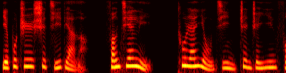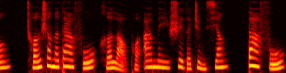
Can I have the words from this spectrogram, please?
也不知是几点了，房间里突然涌进阵阵阴风，床上的大福和老婆阿妹睡得正香。大福，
